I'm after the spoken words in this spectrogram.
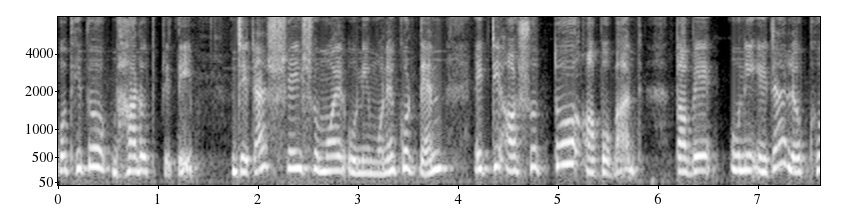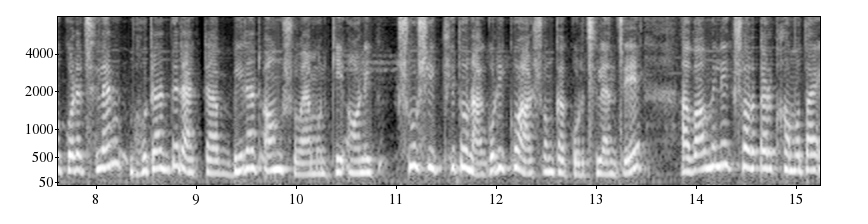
কথিত ভারত প্রীতি। যেটা সেই সময় উনি মনে করতেন একটি অসত্য অপবাদ। তবে উনি এটা লক্ষ্য করেছিলেন, ভোটারদের একটা বিরাট অংশ, এমনকি অনেক সুশিক্ষিত নাগরিকও আশঙ্কা করছিলেন যে আওয়ামী লীগ সরকার ক্ষমতায়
